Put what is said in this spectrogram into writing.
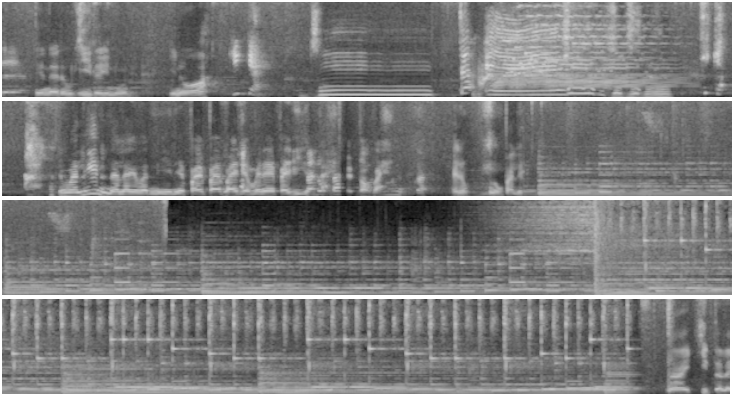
เลยเล่นได้ทุกที่เลยอีหนูนี่อีหนูขี้แกะจะมาเล่นอะไรวันนี้เนี่ยไปไปไปเดี๋ยวไม่ได้ไปที่อื่นไปไปต่อไปลูกกันไปลงลงไปเลยนายกิดอะไร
